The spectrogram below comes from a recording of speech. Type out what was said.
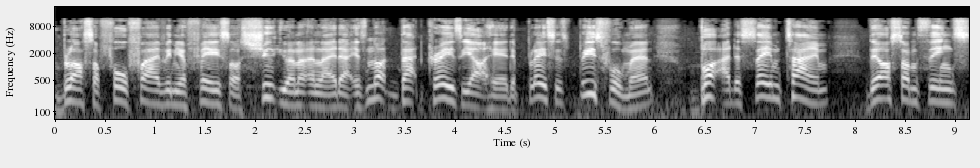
blast a full five in your face or shoot you or nothing like that. It's not that crazy out here. The place is peaceful man. But at the same time there are some things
